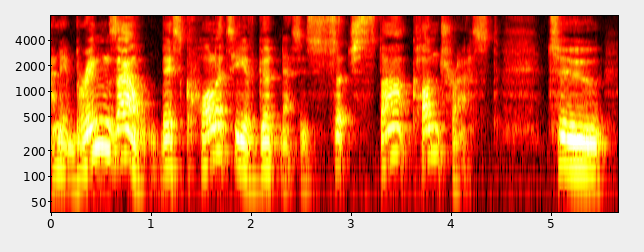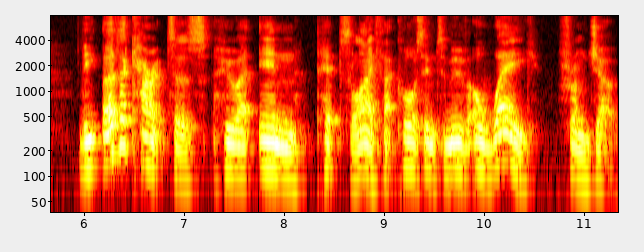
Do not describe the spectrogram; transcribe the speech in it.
And it brings out this quality of goodness is such stark contrast to the other characters who are in Pip's life that cause him to move away from Joe.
